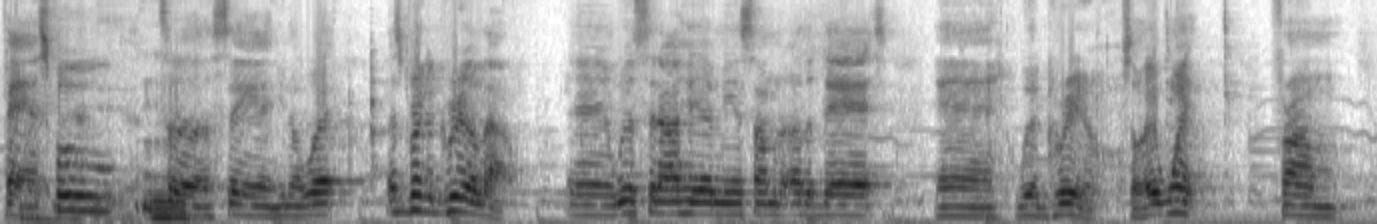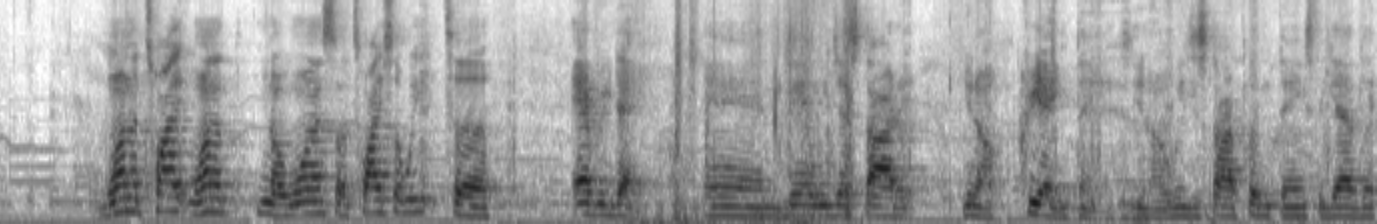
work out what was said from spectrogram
fast food to saying, you know what, let's bring a grill out. And we'll sit out here, me and some of the other dads, and we'll grill. So it went from one or twice, one or, you know, once or twice a week to every day. And then we just started, you know, creating things. You know, we just started putting things together,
